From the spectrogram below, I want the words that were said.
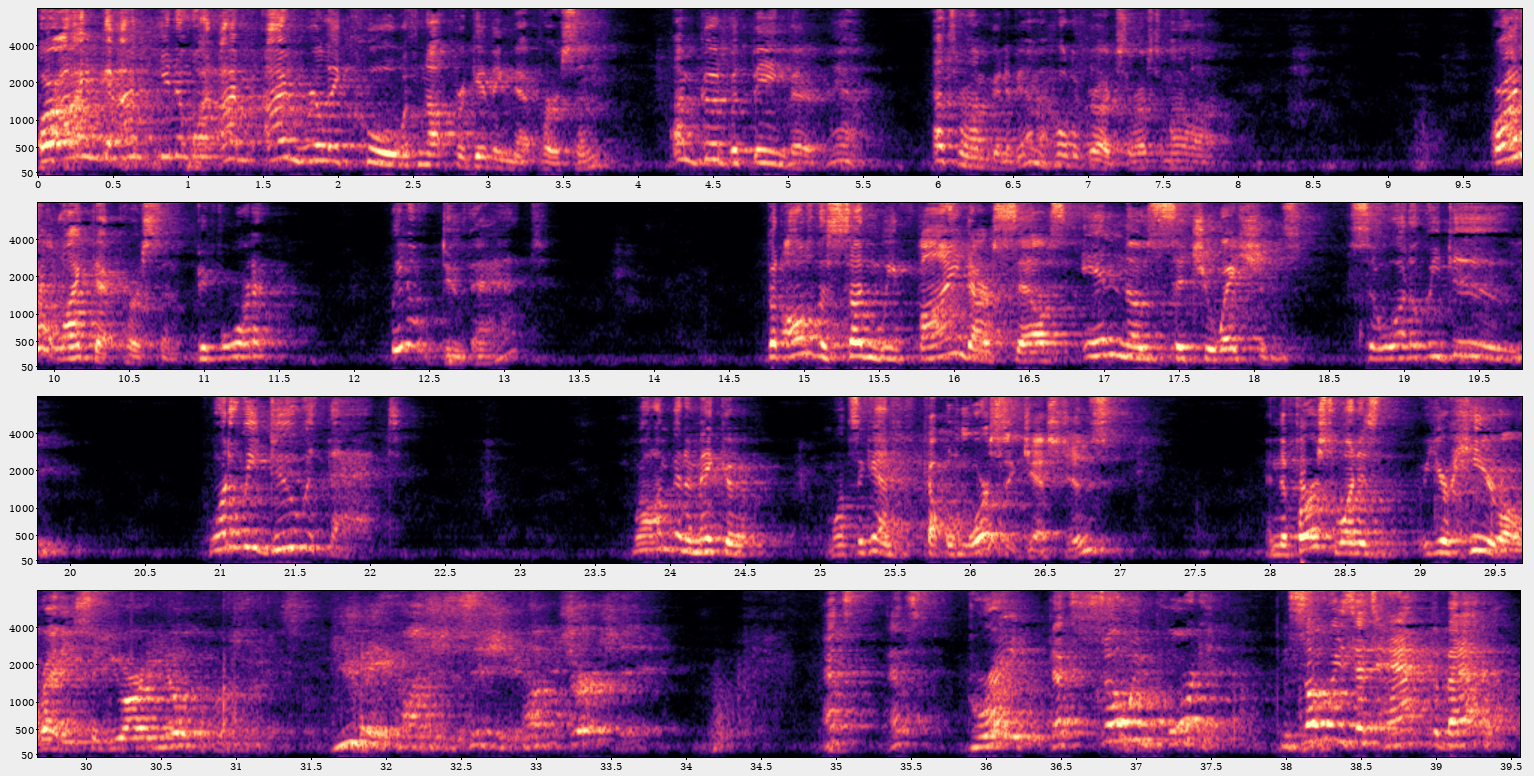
Or I'm, I'm, you know what? I'm, I'm really cool with not forgiving that person. I'm good with being there. Yeah, that's where I'm going to be. I'm going to hold a grudge the rest of my life. Or I don't like that person. Before we don't do that. But all of a sudden, we find ourselves in those situations. So what do we do? What do we do with that? Well, I'm going to make a, once again, a couple more suggestions. And the first one is you're here already, so you already know what the person is. You made a conscious decision to come to church today. That's, that's great. That's so important. In some ways, that's half the battle.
